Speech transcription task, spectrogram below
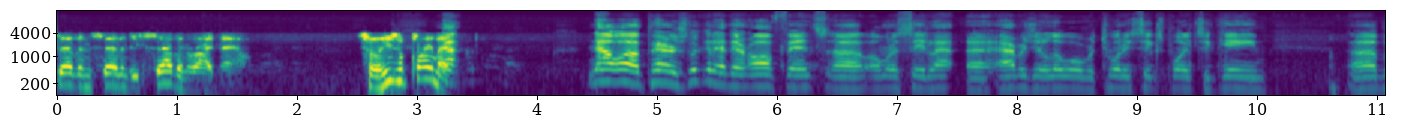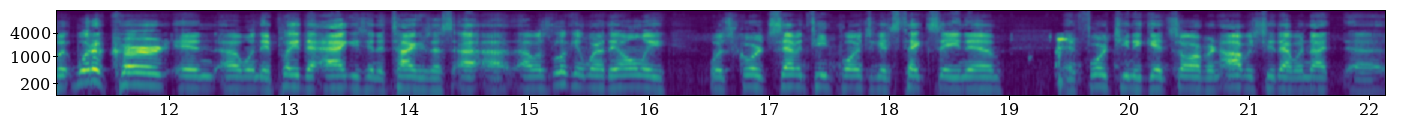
777 right now. So he's a playmaker. Now, uh, Parrish, looking at their offense, uh, I want to say la- uh, averaging a little over 26 points a game. Uh, but what occurred in uh, when they played the Aggies and the Tigers? I, I, I was looking where they only was scored 17 points against Texas A&M and 14 against Auburn. Obviously, that would not uh,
